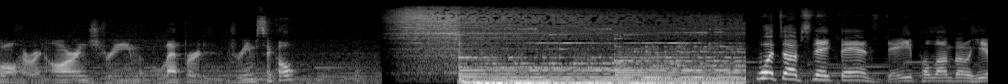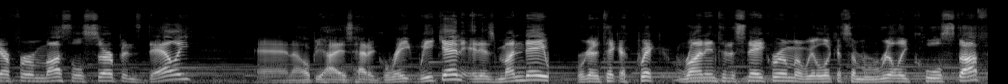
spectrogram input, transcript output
call her an orange dream leopard dreamsicle. What's up, snake fans? Dave Palumbo here for Muscle Serpents Daily. And I hope you guys had a great weekend. It is Monday. We're going to take a quick run into the snake room and we're going to look at some really cool stuff.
